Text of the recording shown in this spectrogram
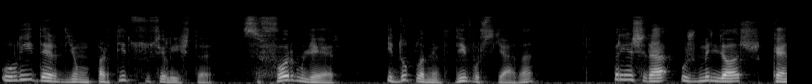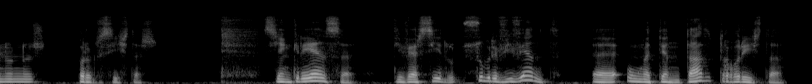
o líder de um partido socialista, se for mulher e duplamente divorciada, preencherá os melhores cânones progressistas. Se em criança tiver sido sobrevivente a um atentado terrorista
